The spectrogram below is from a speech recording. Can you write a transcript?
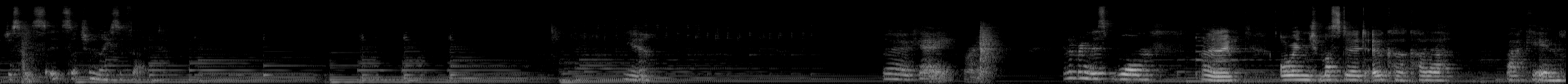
it just it's, it's such a nice effect. Yeah. Okay, right. gonna bring this warm, I don't know, orange mustard ochre colour back in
